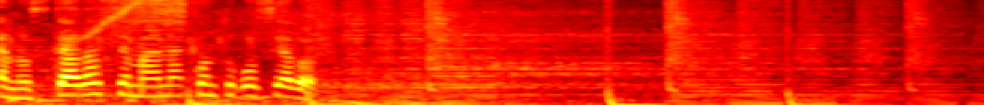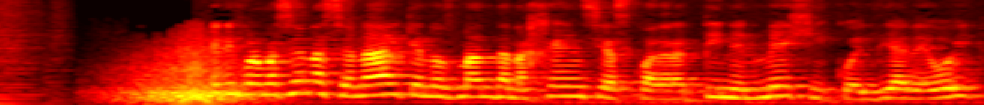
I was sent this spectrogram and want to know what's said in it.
Cada semana con tu boceador. En información nacional que nos mandan agencias Cuadratín en México el día de hoy,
